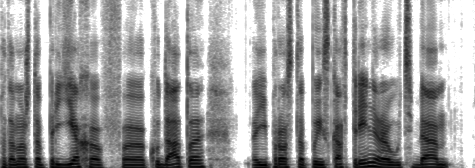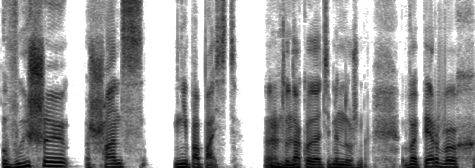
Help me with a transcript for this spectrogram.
потому что приехав э, куда-то и просто поискав тренера, у тебя выше шанс не попасть mm-hmm. туда, куда тебе нужно. Во-первых,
